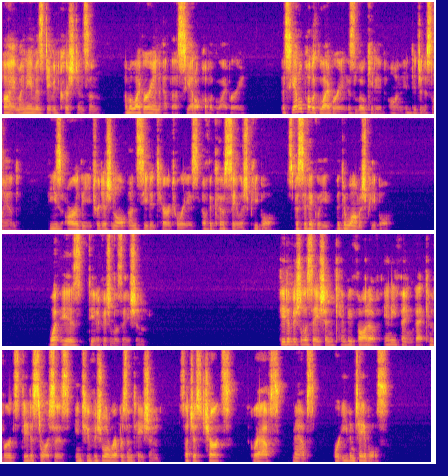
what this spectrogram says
Hi, my name is David Christensen. I'm a librarian at the Seattle Public Library. The Seattle Public Library is located on Indigenous land. These are the traditional unceded territories of the Coast Salish people, specifically the Duwamish people. What is data visualization? Data visualization can be thought of anything that converts data sources into visual representation such as charts, graphs, maps, or even tables.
